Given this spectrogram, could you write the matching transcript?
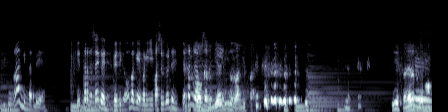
Bingung lagi ntar dia Ya, ntar saya gaji, gaji kamu pakai pakai kipas juga deh. Ya kan nggak mau bisa kerja di begitu ruang IPA. Iya soalnya lu box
